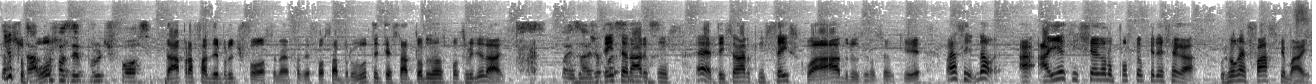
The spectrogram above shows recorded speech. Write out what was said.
Dá, Isso dá pra posto, fazer brute force, dá pra fazer brute force, né? Fazer força bruta e testar todas as possibilidades. mas haja Tem cenário com. É, tem cenário com seis quadros e não sei o quê. Mas assim, não, a- aí é que chega no ponto que eu queria chegar. O jogo é fácil demais.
